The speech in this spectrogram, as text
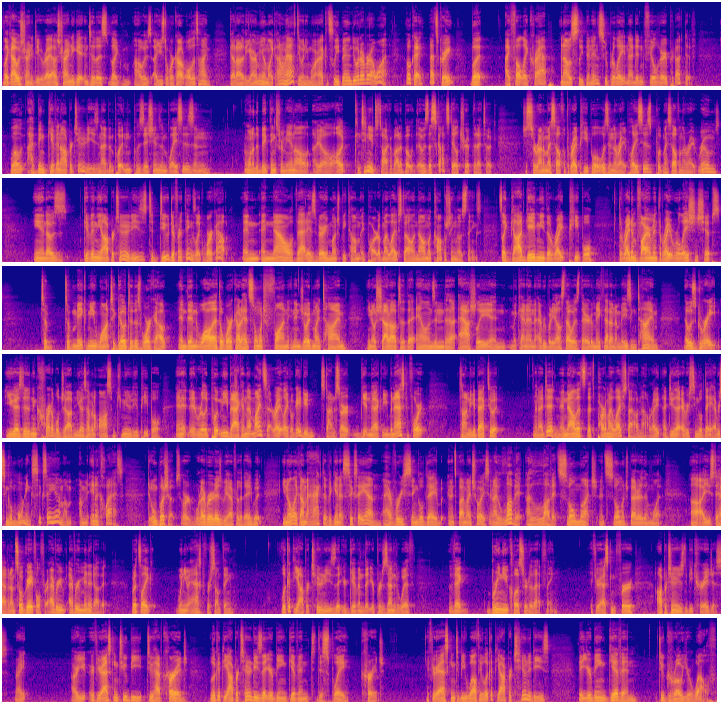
like I was trying to do, right? I was trying to get into this like I was I used to work out all the time got out of the army, I'm like, I don't have to anymore. I can sleep in and do whatever I want. Okay, that's great. But I felt like crap and I was sleeping in super late and I didn't feel very productive. Well, I've been given opportunities and I've been put in positions and places. And one of the big things for me, and I'll, I'll, I'll continue to talk about it, but it was the Scottsdale trip that I took. Just surrounded myself with the right people, was in the right places, put myself in the right rooms. And I was given the opportunities to do different things like work out and and now that has very much become a part of my lifestyle and now i'm accomplishing those things it's like god gave me the right people the right environment the right relationships to to make me want to go to this workout and then while at the workout i had so much fun and enjoyed my time you know shout out to the allens and ashley and mckenna and everybody else that was there to make that an amazing time that was great you guys did an incredible job and you guys have an awesome community of people and it, it really put me back in that mindset, right? Like, okay, dude, it's time to start getting back. You've been asking for it. Time to get back to it. And I did. And now that's that's part of my lifestyle now, right? I do that every single day, every single morning, 6 a.m. I'm I'm in a class doing push-ups or whatever it is we have for the day. But you know, like I'm active again at 6 a.m. every single day, and it's by my choice. And I love it. I love it so much. And it's so much better than what uh, I used to have. And I'm so grateful for every every minute of it. But it's like when you ask for something, look at the opportunities that you're given, that you're presented with, that bring you closer to that thing. If you're asking for opportunities to be courageous, right? Are you if you're asking to be to have courage, look at the opportunities that you're being given to display courage. If you're asking to be wealthy, look at the opportunities that you're being given to grow your wealth.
